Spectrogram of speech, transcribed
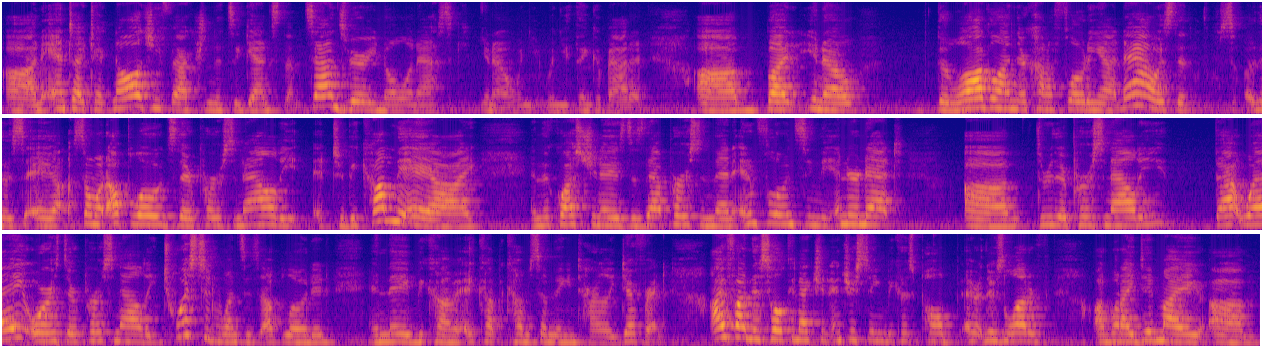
uh, an anti-technology faction that's against them. It sounds very Nolan-esque, you know, when you when you think about it. Uh, but you know, the log line they're kind of floating out now is that this AI, someone uploads their personality to become the AI, and the question is, does that person then influencing the internet uh, through their personality that way, or is their personality twisted once it's uploaded and they become it becomes something entirely different? I find this whole connection interesting because Paul, er, there's a lot of um, when I did my um,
